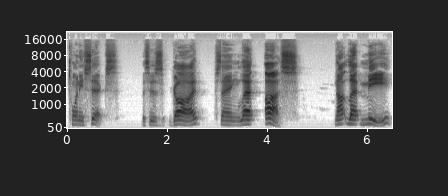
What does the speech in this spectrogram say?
26. This is God saying, Let us, not let me,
